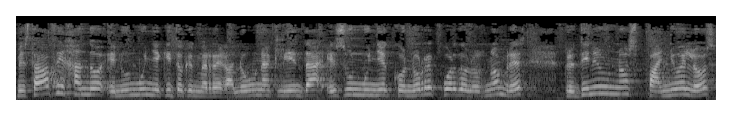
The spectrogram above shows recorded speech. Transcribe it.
me estaba fijando en un muñequito que me regaló una clienta. Es un muñeco, no recuerdo los nombres, pero tiene unos pañuelos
